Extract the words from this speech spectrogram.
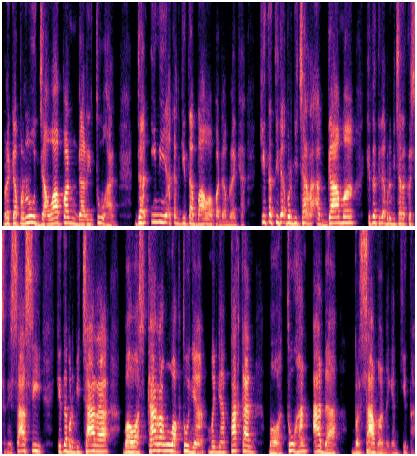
Mereka perlu jawaban dari Tuhan. Dan ini akan kita bawa pada mereka. Kita tidak berbicara agama, kita tidak berbicara kristenisasi, kita berbicara bahwa sekarang waktunya menyatakan bahwa Tuhan ada bersama dengan kita,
